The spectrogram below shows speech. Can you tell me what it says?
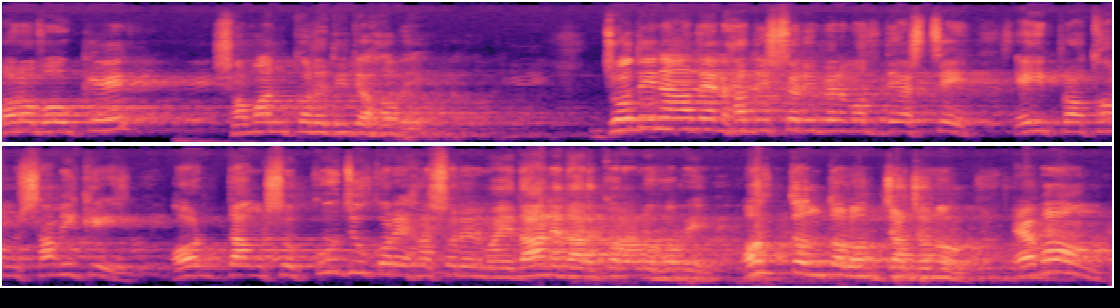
বড় বউকে সমান করে দিতে হবে। যদি না দেন হাদিস শরীফের মধ্যে আসছে, এই প্রথম স্বামীকে অর্ধাংশ কুজু করে হাসরের ময়দানে দাঁড় করানো হবে। অত্যন্ত লজ্জাজনক। এবং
